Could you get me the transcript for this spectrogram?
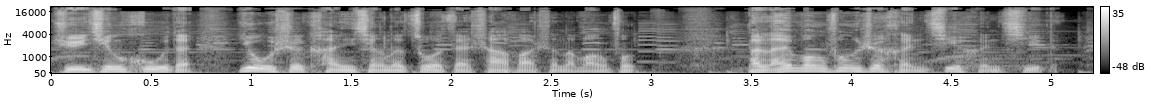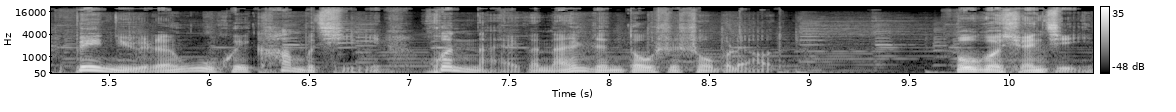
许晴忽的又是看向了坐在沙发上的王峰。本来王峰是很气很气的，被女人误会看不起，换哪个男人都是受不了的。不过旋即，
